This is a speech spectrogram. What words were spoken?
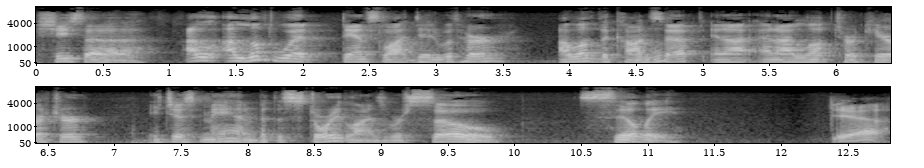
She's uh, I I loved what Dan Slott did with her. I loved the concept, and I and I loved her character. It just man, but the storylines were so silly. Yeah.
